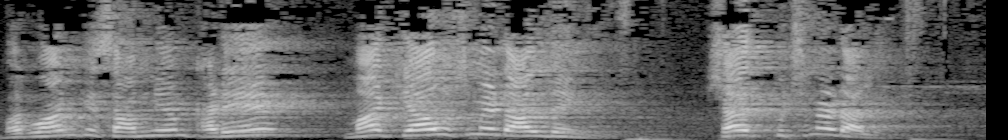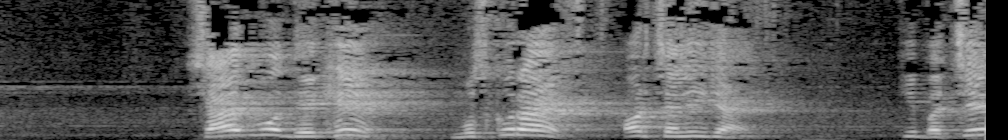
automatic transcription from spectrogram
भगवान के सामने हम खड़े हैं, माँ क्या उसमें डाल देंगे? शायद कुछ ना डालें। शायद वो देखें, मुस्कुराएँ और चली जाए। कि बच्चे,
